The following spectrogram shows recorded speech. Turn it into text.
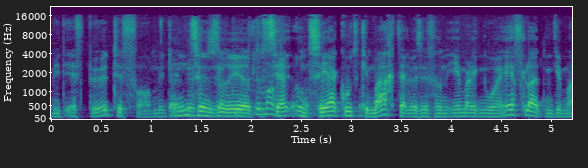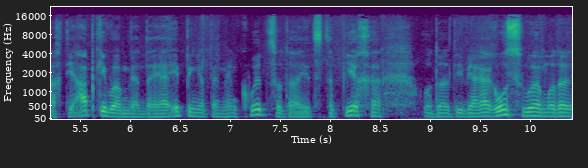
mit FPÖ-TV, mit ja, unzensuriert sehr sehr, und sehr gut gemacht, teilweise von ehemaligen ORF-Leuten gemacht, die abgeworben werden, der Herr Eppinger beim Herrn Kurz oder jetzt der Bircher oder die Vera Russwurm oder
